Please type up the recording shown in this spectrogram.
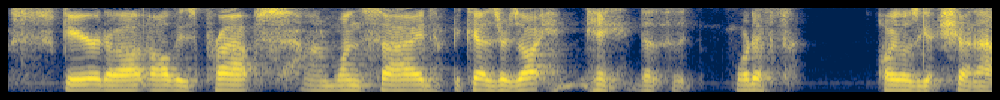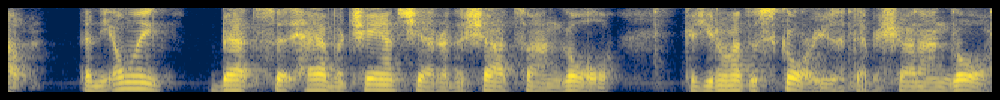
scared about all these props on one side, because there's, all, hey, the, the, what if Oilers get shut out? Then the only bets that have a chance yet are the shots on goal, because you don't have to score, you just have to have a shot on goal,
